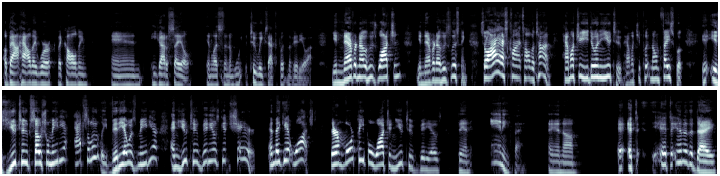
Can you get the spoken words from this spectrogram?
about how they work. They called him and he got a sale in less than two weeks after putting the video up. You never know who's watching. You never know who's listening. So I ask clients all the time, how much are you doing in YouTube? How much you putting on Facebook? Is YouTube social media? Absolutely. Video is media and YouTube videos get shared and they get watched. There are more people watching YouTube videos than anything. And um, at, at the end of the day,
